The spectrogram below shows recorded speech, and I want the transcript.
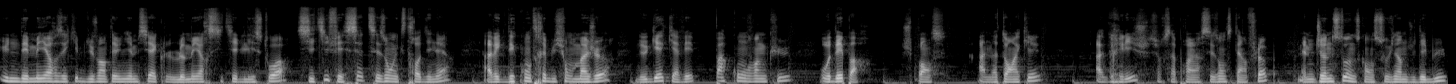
une des meilleures équipes du 21e siècle, le meilleur City de l'histoire. City fait cette saison extraordinaire avec des contributions majeures de gars qui n'avaient pas convaincu au départ. Je pense à Nathan Ake, à Grealish, sur sa première saison c'était un flop. Même John Stones, quand on se souvient du début,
